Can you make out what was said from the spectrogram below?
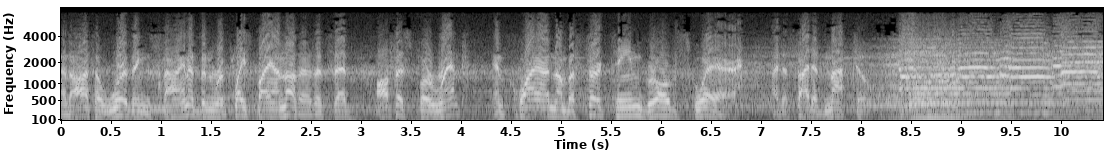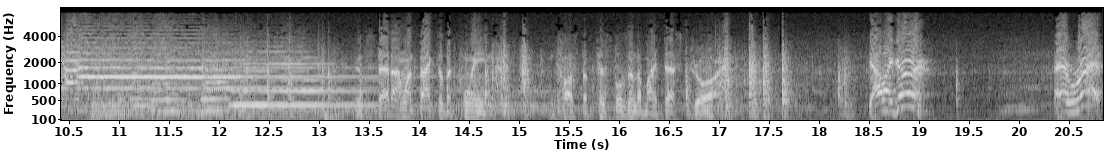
And Arthur Worthing's sign had been replaced by another that said, Office for Rent, Inquire number 13, Grove Square. I decided not to. I went back to the Queen and tossed the pistols into my desk drawer. Gallagher! Hey, Red!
